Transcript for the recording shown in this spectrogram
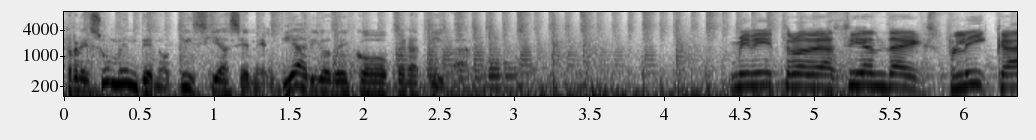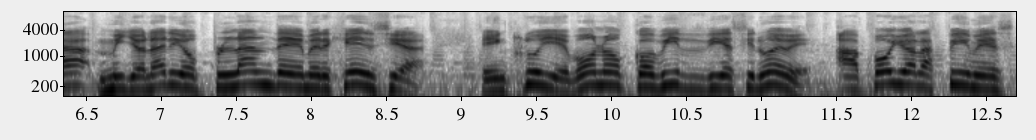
Resumen de noticias en el diario de Cooperativa. Ministro de Hacienda explica millonario plan de emergencia. Incluye bono COVID-19, apoyo a las pymes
